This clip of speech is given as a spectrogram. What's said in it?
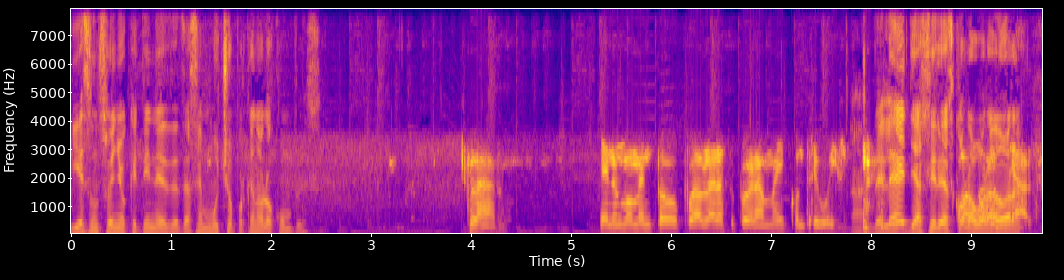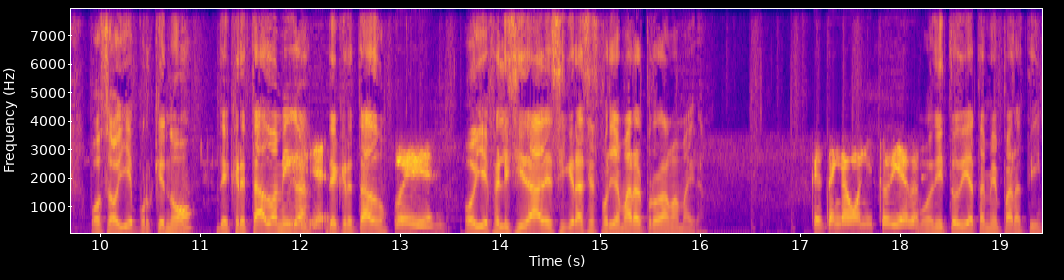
y es un sueño que tienes desde hace mucho, ¿por qué no lo cumples? Claro. En un momento puedo hablar a su programa y contribuir. Ándele, ya lo que colaboradora. habla. Pues oye, ¿por qué no? Decretado, amiga, Muy decretado. Muy bien. Oye, felicidades y gracias por llamar al programa, Mayra. Que tenga bonito día. Doc. Bonito día también para ti.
